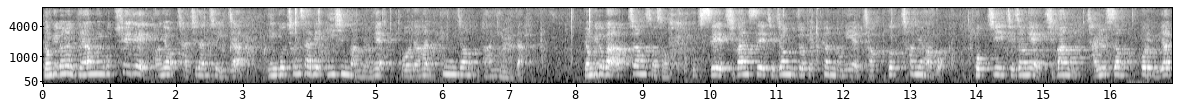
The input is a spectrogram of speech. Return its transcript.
경기도는 대한민국 최대 광역자치단체이자 인구 1,420만 명의 거대한 행정단위입니다. 경기도가 앞장서서 국세, 지방세 재정구조 개편 논의에 적극 참여하고 복지 재정의 지방 자율성 확보를 위한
